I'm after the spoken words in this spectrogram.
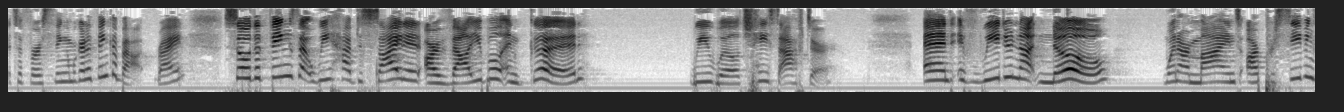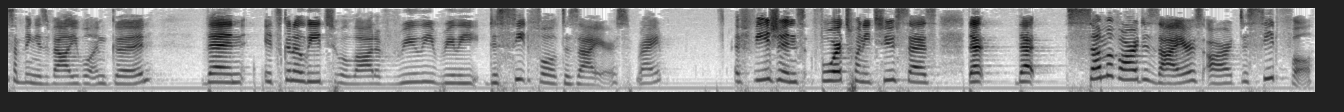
it's the first thing we're going to think about, right? So the things that we have decided are valuable and good, we will chase after, and if we do not know when our minds are perceiving something as valuable and good, then it's going to lead to a lot of really, really deceitful desires, right? Ephesians 4:22 says that that some of our desires are deceitful.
